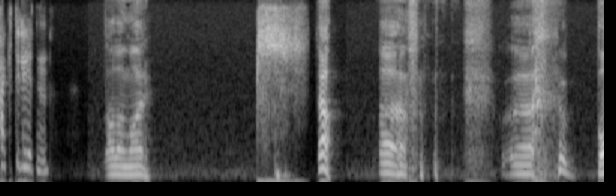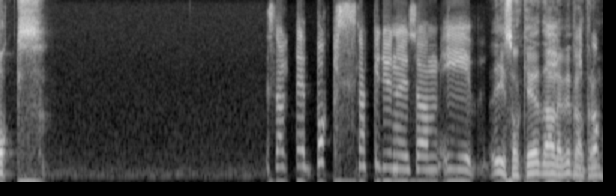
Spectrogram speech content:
Hektelyden. Da den var Ja. Uh, uh, boks. Snak, eh, boks snakker du nå som i Ishockey, det er det vi prater om.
